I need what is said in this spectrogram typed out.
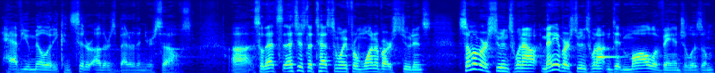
have humility. Consider others better than yourselves. Uh, so that's, that's just a testimony from one of our students. Some of our students went out, many of our students went out and did mall evangelism.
